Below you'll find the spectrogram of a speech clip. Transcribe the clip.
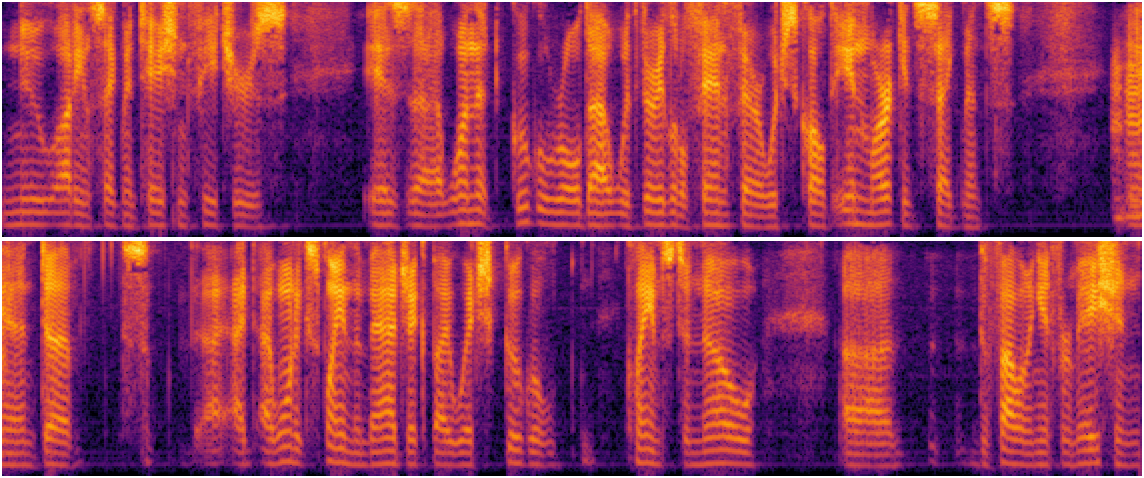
new audience segmentation features is uh, one that Google rolled out with very little fanfare, which is called in market segments. Mm-hmm. And uh, I, I, won't explain the magic by which Google claims to know uh, the following information,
